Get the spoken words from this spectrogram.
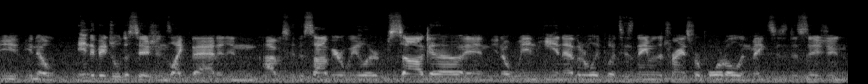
you, you, know, individual decisions like that. And, and obviously the Sahvir Wheeler saga, and, you know, when he inevitably puts his name in the transfer portal and makes his decision,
